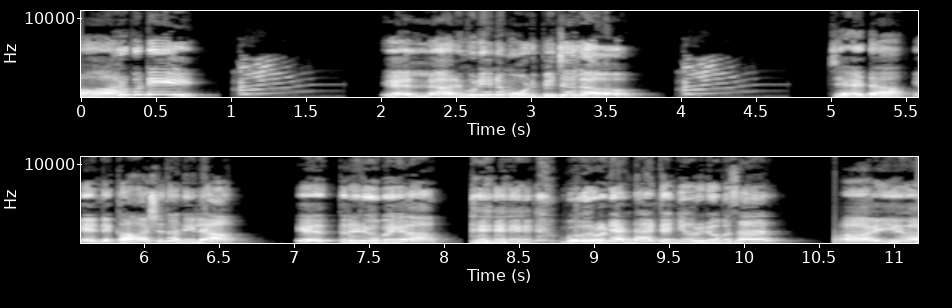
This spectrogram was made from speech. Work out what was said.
പാറുകുട്ടി. എല്ലാരും കൂടി എന്നെ മോടിപ്പിച്ചല്ലോ. ചേട്ടാ എന്റെ കാശ് തന്നില്ല. എത്ര രൂപയാ? വെറും രണ്ടായിരത്തി അഞ്ഞൂറ് രൂപ സാർ. അയ്യോ.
